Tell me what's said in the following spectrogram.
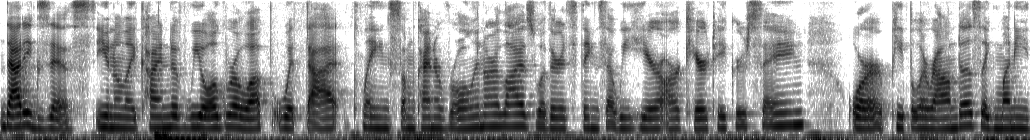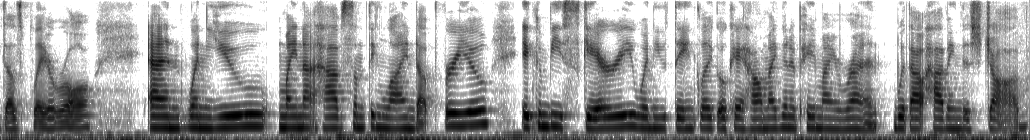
that exists you know like kind of we all grow up with that playing some kind of role in our lives whether it's things that we hear our caretakers saying or people around us like money does play a role. And when you might not have something lined up for you it can be scary when you think like okay how am i going to pay my rent without having this job?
